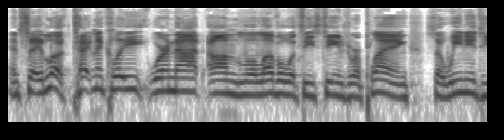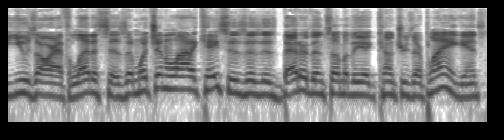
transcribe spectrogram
and say, look, technically, we're not on the level with these teams we're playing, so we need to use our athleticism, which in a lot of cases is, is better than some of the countries they're playing against.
